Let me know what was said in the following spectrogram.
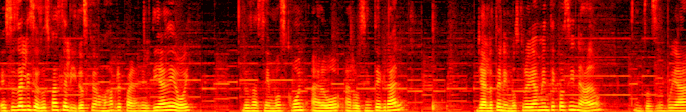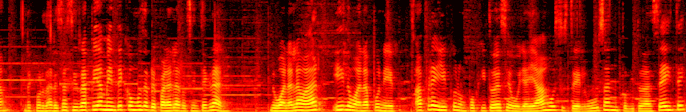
Estos deliciosos pastelitos que vamos a preparar el día de hoy los hacemos con arroz, integral. Ya lo tenemos previamente cocinado, entonces voy a recordarles así rápidamente cómo se prepara el arroz integral. Lo van a lavar y lo van a poner a freír con un poquito de cebolla y ajo, si ustedes lo usan, un poquito de aceite.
